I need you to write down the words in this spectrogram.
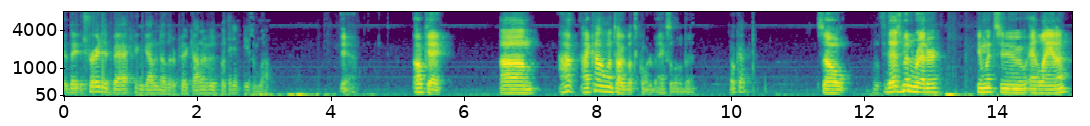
they traded back and got another pick out of it, but they didn't use them well. Yeah. Okay. Um, I, I kind of want to talk about the quarterbacks a little bit. Okay. So Let's hear it. Desmond Ridder, he went to Atlanta.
